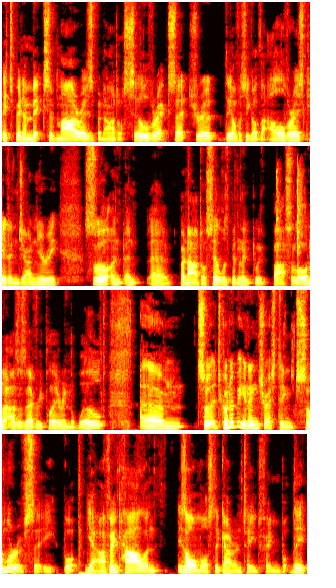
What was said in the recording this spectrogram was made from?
it's been a mix of Mahrez, Bernardo Silva, etc. They obviously got the Alvarez kid in January. So and and uh, Bernardo Silva's been linked with Barcelona, as is every player in the world. Um, so it's going to be an interesting summer of City. But yeah, I think Haaland is almost a guaranteed thing. But the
